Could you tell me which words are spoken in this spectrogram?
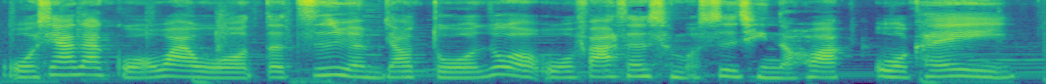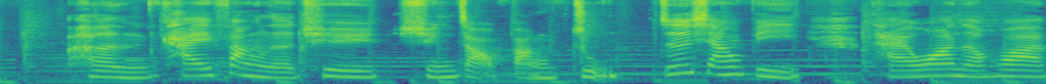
我现在在国外，我的资源比较多，如果我发生什么事情的话，我可以很开放的去寻找帮助。就是相比台湾的话，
